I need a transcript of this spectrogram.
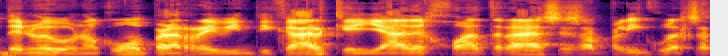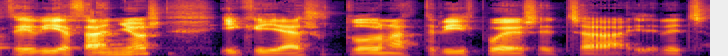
de nuevo, ¿no? Como para reivindicar que ya dejó atrás esa película hace 10 años y que ya es toda una actriz pues hecha y derecha.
